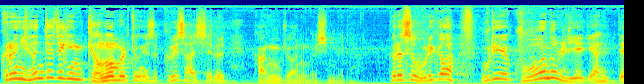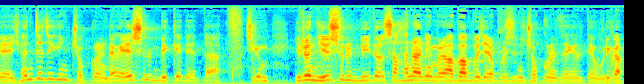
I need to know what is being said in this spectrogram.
그런 현재적인 경험을 통해서 그 사실을 강조하는 것입니다. 그래서 우리가 우리의 구원을 얘기할 때 현재적인 조건을 내가 예수를 믿게 됐다. 지금 이런 예수를 믿어서 하나님을 아바버지라 부를 수 있는 조건을 얘기할 때 우리가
